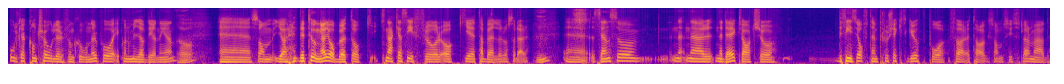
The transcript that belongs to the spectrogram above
olika controllerfunktioner på ekonomiavdelningen. Ja eh, som gör det tunga jobbet och knackar siffror och eh, tabeller och sådär. Mm. Eh, sen så när, när det är klart så det finns ju ofta en projektgrupp på företag som sysslar med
